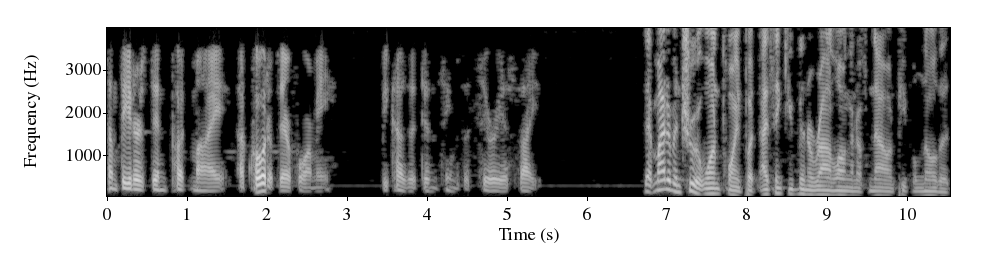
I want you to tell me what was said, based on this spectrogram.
some theaters didn't put my a quote up there for me because it didn't seem as a serious site. That might have been true at one point, but I think you've been around long enough now, and people know that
